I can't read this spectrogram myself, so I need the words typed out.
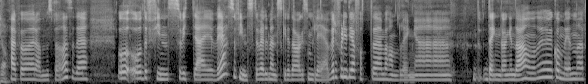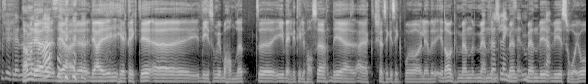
Ja. Her på Radiumhospitalet. Og, og det fins, så vidt jeg vet, så fins det vel mennesker i dag som lever fordi de har fått eh, behandling eh, d- den gangen da. Nå må du komme inn eh, på sidelinjen Nei, men det er, det, er, det er helt riktig. Eh, De som vi behandlet eh, i veldig tidlig fase, de er jeg slett ikke sikker på lever i dag. Men, men, men, men vi, vi så jo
